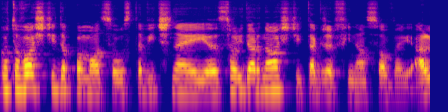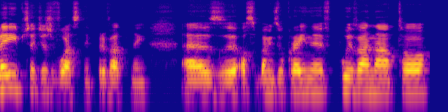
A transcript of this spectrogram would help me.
gotowości do pomocy, ustawicznej solidarności, także finansowej, ale i przecież własnej, prywatnej e, z osobami z Ukrainy wpływa na to,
